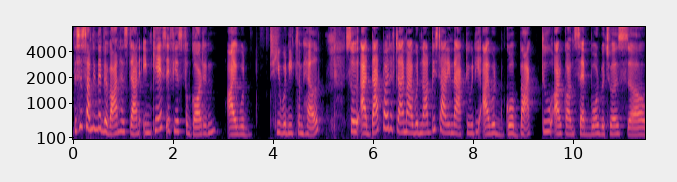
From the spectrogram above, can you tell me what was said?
this is something that vivan has done. In case if he has forgotten i would he would need some help. So at that point of time i would not be starting the activity. I would go back to our concept board which was uh,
